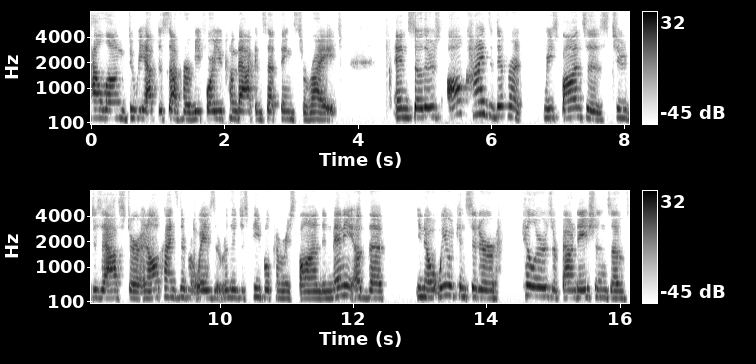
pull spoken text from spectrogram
how long do we have to suffer before you come back and set things to right? And so there's all kinds of different responses to disaster and all kinds of different ways that religious people can respond. And many of the, you know, what we would consider pillars or foundations of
